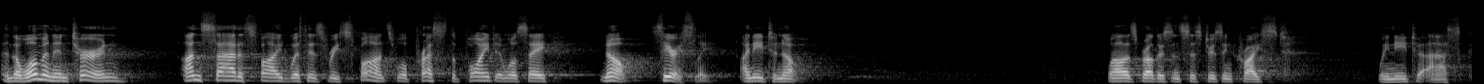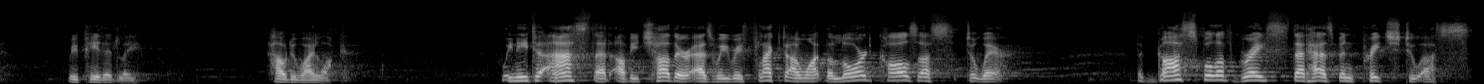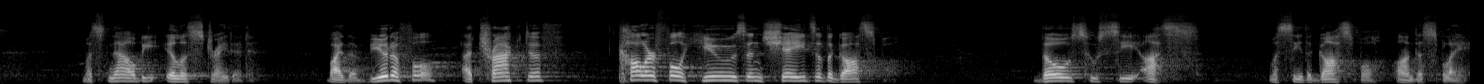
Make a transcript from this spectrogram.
And the woman, in turn, unsatisfied with his response, will press the point and will say, No, seriously, I need to know. Well, as brothers and sisters in Christ, we need to ask repeatedly How do I look? We need to ask that of each other as we reflect on what the Lord calls us to wear. The gospel of grace that has been preached to us must now be illustrated by the beautiful, attractive, colorful hues and shades of the gospel. Those who see us must see the gospel on display.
